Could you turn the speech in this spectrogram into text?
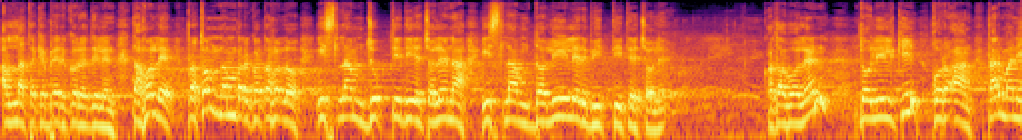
আল্লাহ তাকে বের করে দিলেন। তাহলে প্রথম নম্বর কথা হলো, ইসলাম যুক্তি দিয়ে চলে না, ইসলাম দলিলের ভিত্তিতে চলে। কথা বলেন, দলিল কি? কোরআন। তার মানে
